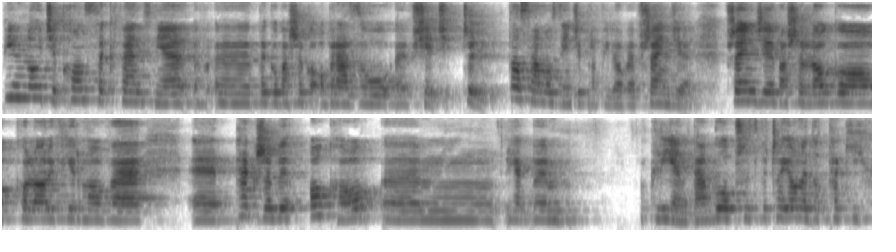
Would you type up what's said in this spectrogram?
Pilnujcie konsekwentnie e, tego waszego obrazu e, w sieci, czyli to samo zdjęcie profilowe wszędzie. Wszędzie wasze logo, kolory firmowe, e, tak żeby oko jakby klienta było przyzwyczajone do takich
